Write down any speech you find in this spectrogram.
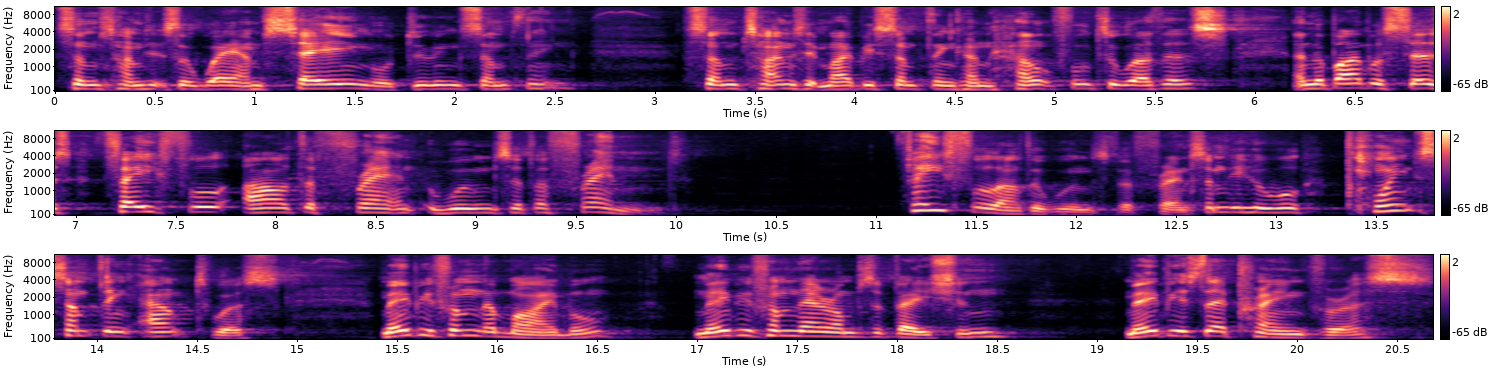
sometimes it's the way I'm saying or doing something, sometimes it might be something unhelpful to others. And the Bible says, faithful are the friend, wounds of a friend. Faithful are the wounds of a friend, somebody who will point something out to us, maybe from the Bible, maybe from their observation, maybe as they're praying for us.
